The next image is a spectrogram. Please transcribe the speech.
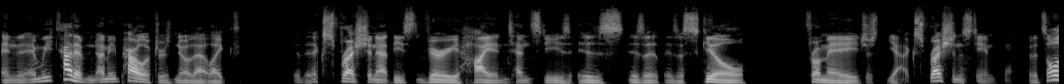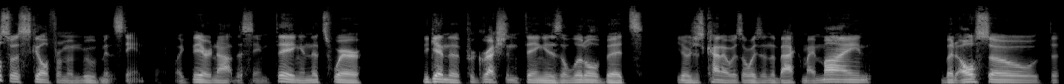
And and we kind of I mean powerlifters know that like expression at these very high intensities is is a is a skill from a just yeah expression standpoint, but it's also a skill from a movement standpoint. Like they are not the same thing, and that's where again the progression thing is a little bit you know just kind of was always in the back of my mind, but also the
